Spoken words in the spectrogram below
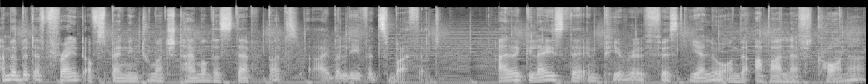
I'm a bit afraid of spending too much time on this step, but I believe it's worth it. I'll glaze the Imperial Fist yellow on the upper left corner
